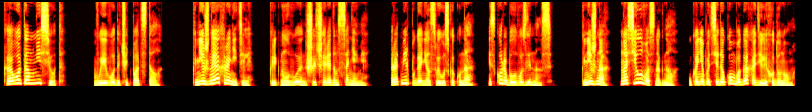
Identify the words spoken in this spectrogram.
«Кого там несет? Воевода чуть подстал. «Книжный охранитель!» — крикнул воин, шедший рядом с санями. Ратмир погонял своего скакуна, и скоро был возле нас. «Княжна, на силу вас нагнал. У коня под седаком бога ходили ходуном».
